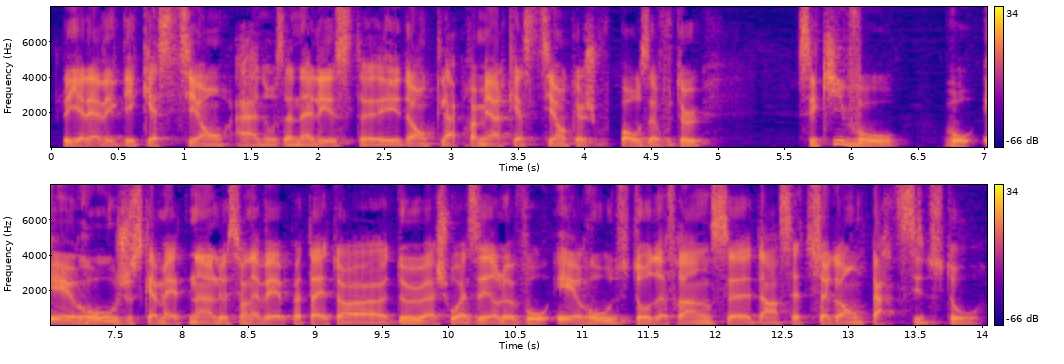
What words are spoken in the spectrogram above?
je vais y aller avec des questions à nos analystes. Et donc, la première question que je vous pose à vous deux, c'est qui vos vos héros jusqu'à maintenant, là, si on avait peut-être deux à choisir, vos héros du Tour de France euh, dans cette seconde partie du Tour?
